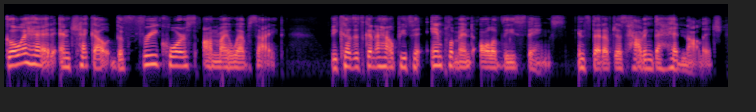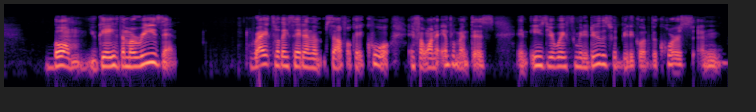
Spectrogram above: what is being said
go ahead and check out the free course on my website because it's going to help you to implement all of these things instead of just having the head knowledge. Boom, you gave them a reason right? So they say to themselves, okay, cool. If I want to implement this, an easier way for me to do this would be to go to the course and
